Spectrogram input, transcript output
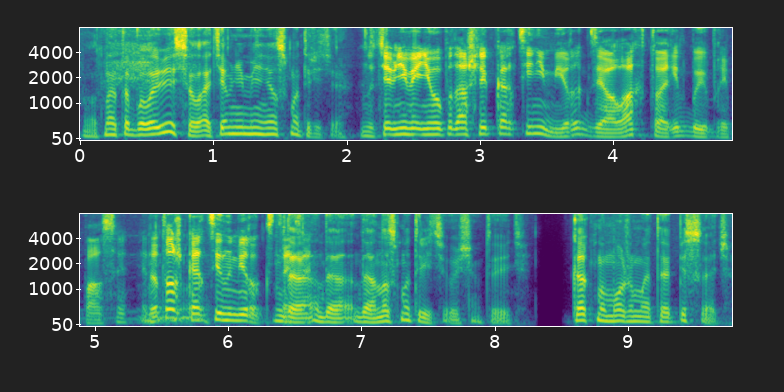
Вот. Но это было весело, а тем не менее, смотрите. Но тем не менее, вы подошли к картине мира, где Аллах творит боеприпасы. Это тоже картина мира, кстати. Да, да, да, но смотрите, в общем-то, ведь как мы можем это описать?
